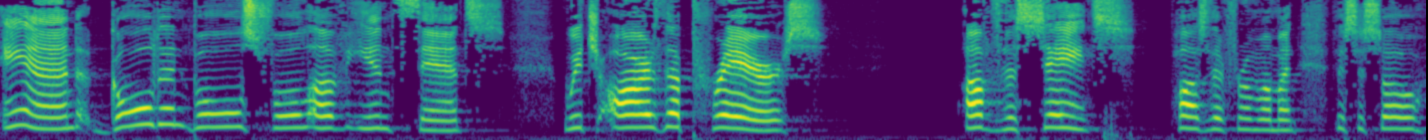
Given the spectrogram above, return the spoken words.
and golden bowls full of incense, which are the prayers of the saints. Pause there for a moment. This is so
